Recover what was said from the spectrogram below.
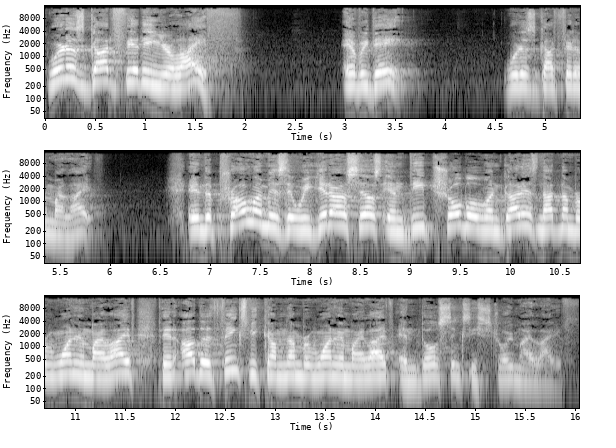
Where does God fit in your life? Every day. Where does God fit in my life? And the problem is that we get ourselves in deep trouble when God is not number one in my life, then other things become number one in my life, and those things destroy my life.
